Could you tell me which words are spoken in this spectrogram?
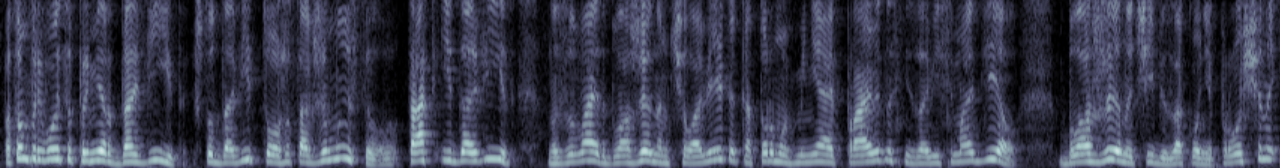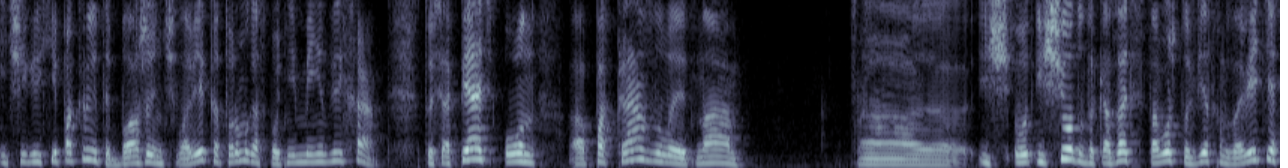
Потом приводится пример Давид, что Давид тоже так же мыслил. Так и Давид называет блаженным человека, которому вменяет праведность независимо от дел. Блаженны, чьи беззакония прощены и чьи грехи покрыты. Блажен человек, которому Господь не вменит греха. То есть опять он а, показывает на еще, вот еще одно доказательство того, что в Ветхом Завете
